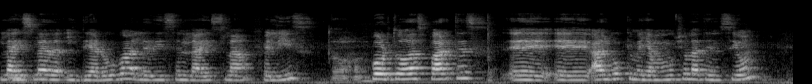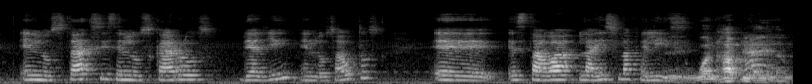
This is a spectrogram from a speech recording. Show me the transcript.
La isla de Aruba le dicen la isla feliz. Ajá. Por todas partes, eh, eh, algo que me llamó mucho la atención, en los taxis, en los carros de allí, en los autos, eh, estaba la isla feliz. Eh, One Happy Ah, Island.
